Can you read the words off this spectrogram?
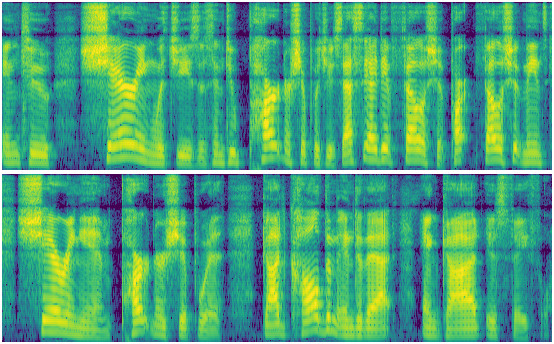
into sharing with Jesus, into partnership with Jesus. That's the idea of fellowship. Par- fellowship means sharing in, partnership with. God called them into that, and God is faithful.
